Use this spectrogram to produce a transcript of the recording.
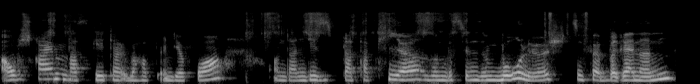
aufschreiben, was geht da überhaupt in dir vor und dann dieses Blatt Papier so ein bisschen symbolisch zu verbrennen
